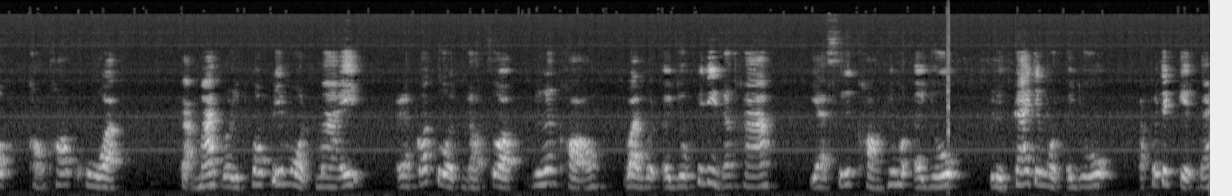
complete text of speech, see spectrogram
คของครอบครัว สามารถบริโภคได้หมดไหม แล้วก็ตรวจหนอตรวจเรื่องของวันหมดอายุที่ดีนะคะ อย่าซื้อของที่หมดอายุ หรือใกล้จะหมดอายุเราก็จะเก็บได้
